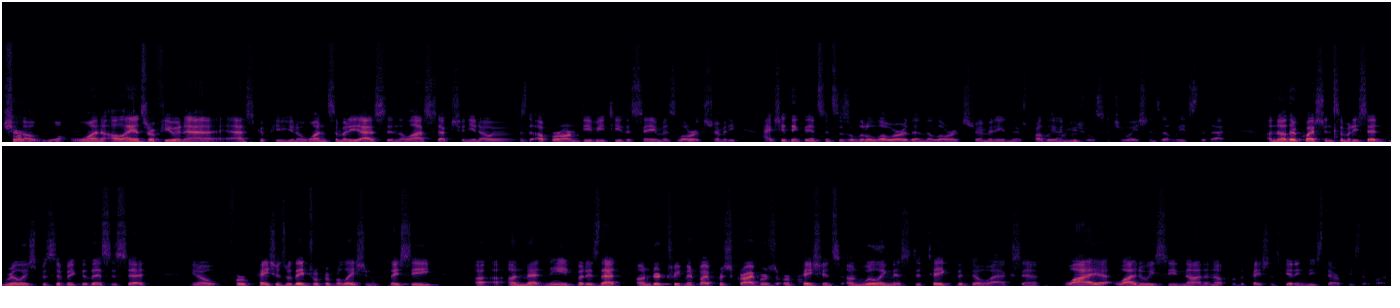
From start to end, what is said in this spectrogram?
Sure. Uh, one, I'll answer a few and ask a few. You know, one somebody asked in the last section. You know, is the upper arm DVT the same as lower extremity? I actually think the incidence is a little lower than the lower extremity, and there's probably mm-hmm. unusual mm-hmm. situations that leads to that. Another question somebody said, really specific to this, is said, you know, for patients with atrial fibrillation, they see uh, unmet need, but is that under treatment by prescribers or patients' unwillingness to take the DOACs? And why why do we see not enough of the patients getting these therapies that work?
